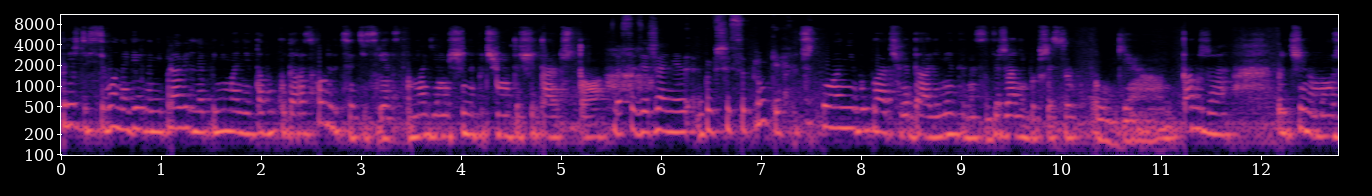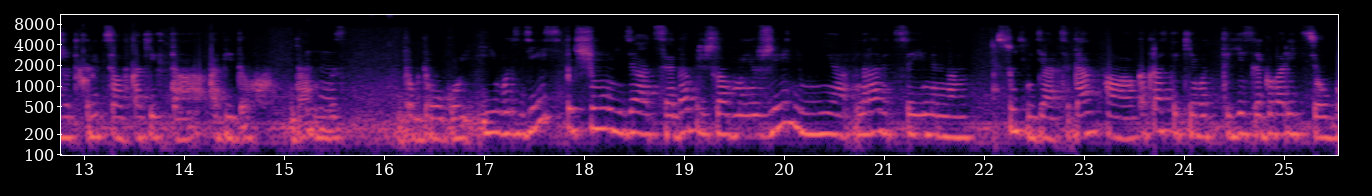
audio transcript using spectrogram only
прежде всего, наверное, неправильное понимание того, куда расходуются эти средства. Многие мужчины почему-то считают, что... На содержание бывшей супруги? Что они выплачивают, да, алименты на содержание бывшей супруги. Также причина может крыться в каких-то обидах, да, друг другу. И вот здесь, почему медиация да, пришла в мою жизнь, мне нравится именно суть медиации. Да? А, как раз-таки вот если говорить об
